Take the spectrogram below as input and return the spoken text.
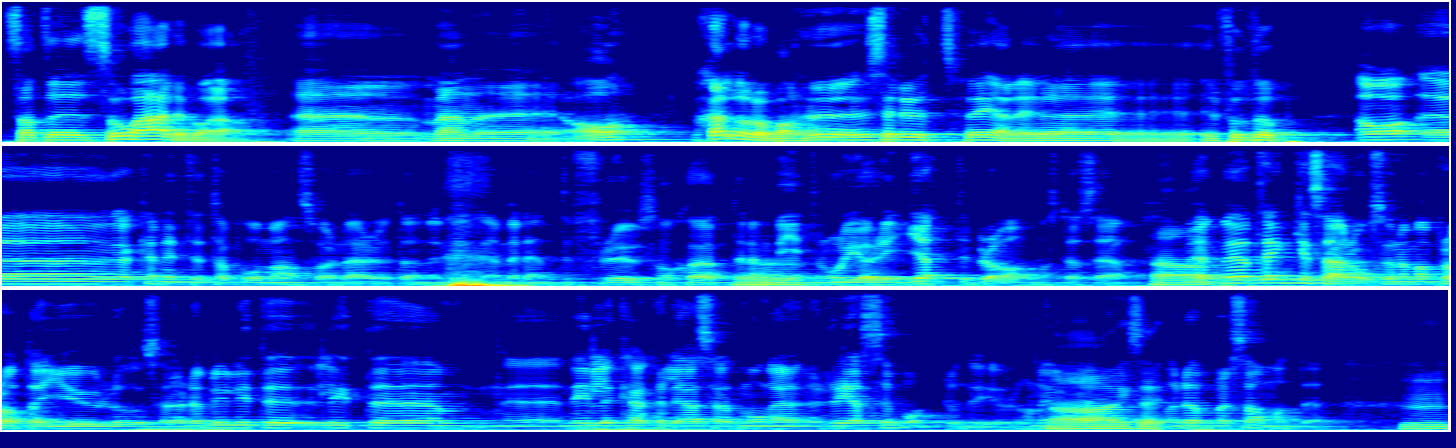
så, att, eh, så är det bara. Eh, men eh, ja, själv då Robban, hur, hur ser det ut för er? Är det, är det fullt upp? Ja, eh, jag kan inte ta på mig ansvar där utan det är min eminente fru som sköter den Mm. biten. Hon gör det jättebra måste jag säga. Ja. Men, men jag tänker så här också när man pratar jul och sådär. Det blir lite, lite eh, ni kanske läser att många reser bort under jul. Har ni, Ja, exakt. har ni uppmärksammat det? Mm.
